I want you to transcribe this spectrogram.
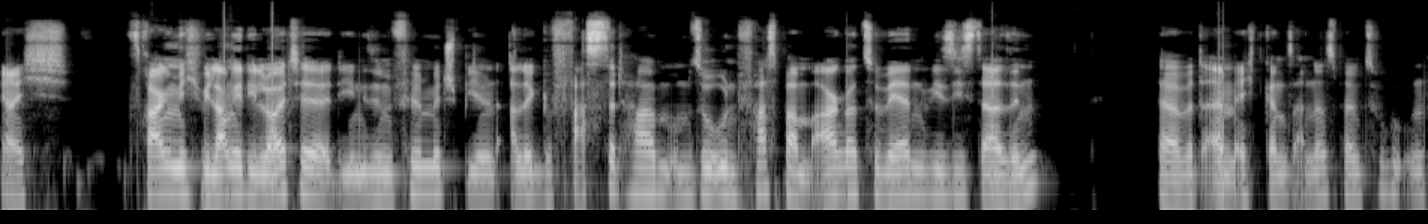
Ja, ich frage mich, wie lange die Leute, die in diesem Film mitspielen, alle gefastet haben, um so unfassbar mager zu werden, wie sie es da sind. Da wird einem echt ganz anders beim Zugucken.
